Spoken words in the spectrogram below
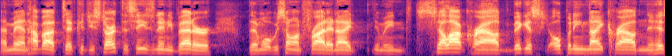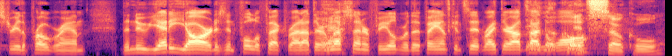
And man, how about uh, could you start the season any better than what we saw on Friday night? I mean, sellout crowd, biggest opening night crowd in the history of the program. The new Yeti Yard is in full effect right out there in left center field, where the fans can sit right there outside the wall. cool. It's so cool.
